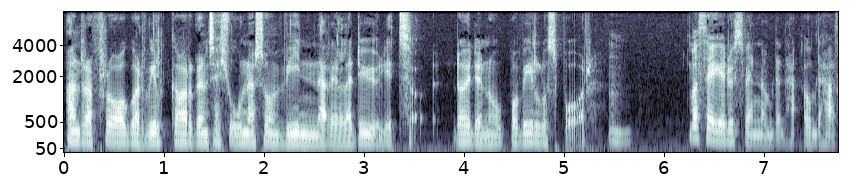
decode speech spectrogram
andra frågor, vilka organisationer som vinner eller dylikt, så då är det nog på villospår. Mm. Vad säger du Sven om, den här, om det här?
